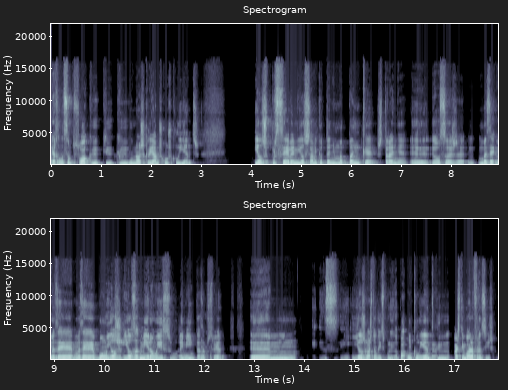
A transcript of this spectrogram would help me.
a relação pessoal que, que, que, nós criamos com os clientes. Eles percebem e eles sabem que eu tenho uma panca estranha. Uh, ou seja, mas é, mas, é, mas é bom e eles, e eles admiram isso em mim, estás a perceber? um, e eles gostam disso. Um cliente que. Vais-te embora, Francisco?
